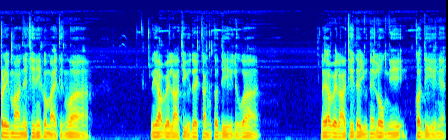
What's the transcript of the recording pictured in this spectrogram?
ปริมาณในที่นี้ก็หมายถึงว่า ระยะเวลาที่อยู่ด้วยกันก็ดี หรือว่า ระยะเวลาที่ได้อยู่ในโลกนี้ก็ดีเนี่ย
